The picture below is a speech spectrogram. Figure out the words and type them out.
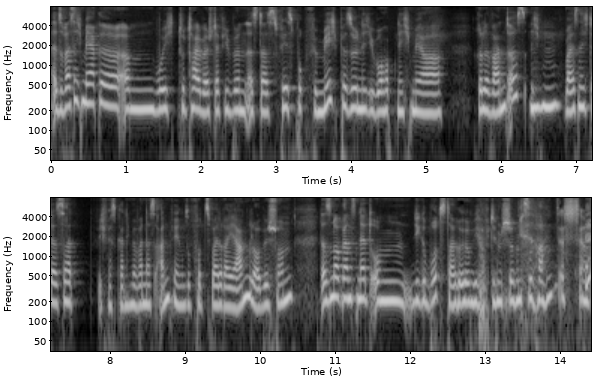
Also was ich merke, ähm, wo ich total bei Steffi bin, ist, dass Facebook für mich persönlich überhaupt nicht mehr relevant ist. Ich mhm. weiß nicht, das hat ich weiß gar nicht mehr, wann das anfing, so vor zwei, drei Jahren, glaube ich schon. Das ist noch ganz nett, um die Geburtstage irgendwie auf dem Schirm zu haben. Das stimmt,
